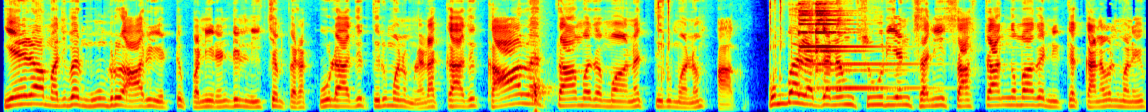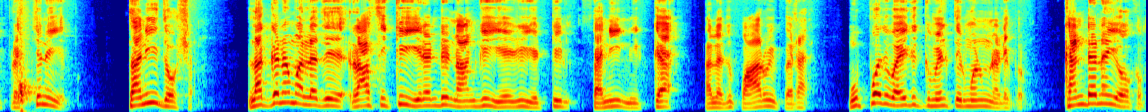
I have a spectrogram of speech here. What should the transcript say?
ஏழாம் அதிபர் மூன்று ஆறு எட்டு பன்னிரெண்டில் நீச்சம் பெறக்கூடாது திருமணம் நடக்காது கால தாமதமான திருமணம் ஆகும். கும்ப லக்னம் சூரியன் சனி சாஷ்டாங்கமாக நிற்க கணவன் மனைவி பிரச்சனை இருக்கும் சனி தோஷம். லக்னம் அல்லது ராசிக்கு இரண்டு நான்கு ஏழு எட்டில் சனி நிற்க அல்லது பார்வை பெற முப்பது வயதுக்கு மேல் திருமணம் நடைபெறும். கண்டன யோகம்.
